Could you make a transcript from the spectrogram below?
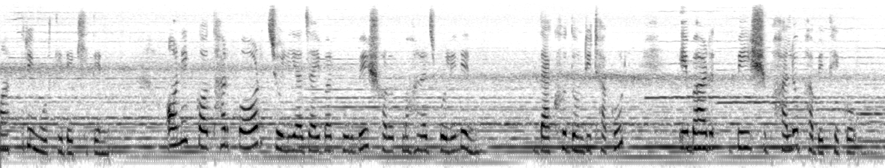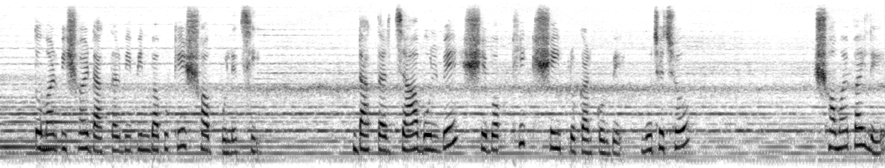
মাতৃমূর্তি দেখিতেন। অনেক কথার পর চলিয়া যাইবার পূর্বে শরৎ মহারাজ বলিলেন, দেখো দণ্ডী ঠাকুর এবার বেশ ভালোভাবে থেকো। তোমার বিষয়ে ডাক্তার বিপিনবাবুকে সব বলেছি। ডাক্তার যা বলবে সেবক ঠিক সেই প্রকার করবে, বুঝেছ? সময় পাইলে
